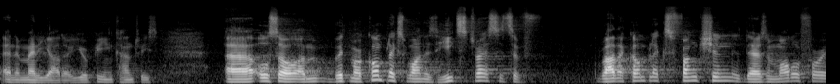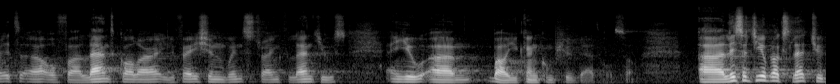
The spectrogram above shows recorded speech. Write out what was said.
and in many other European countries. Uh, also, a bit more complex one is heat stress. It's a rather complex function. There's a model for it uh, of uh, land color, elevation, wind strength, land use, and you, um, well, you can compute that also. Uh, Lizard GeoBlocks let you,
